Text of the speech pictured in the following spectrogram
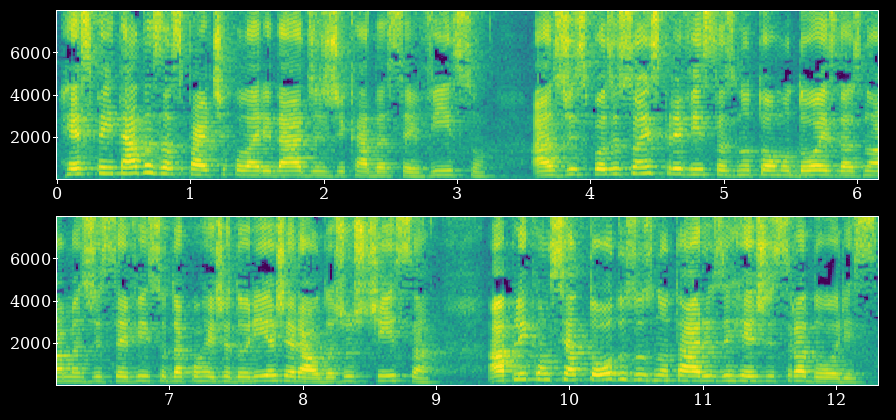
Respeitadas as particularidades de cada serviço, as disposições previstas no tomo 2 das normas de serviço da Corregedoria Geral da Justiça aplicam-se a todos os notários e registradores,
